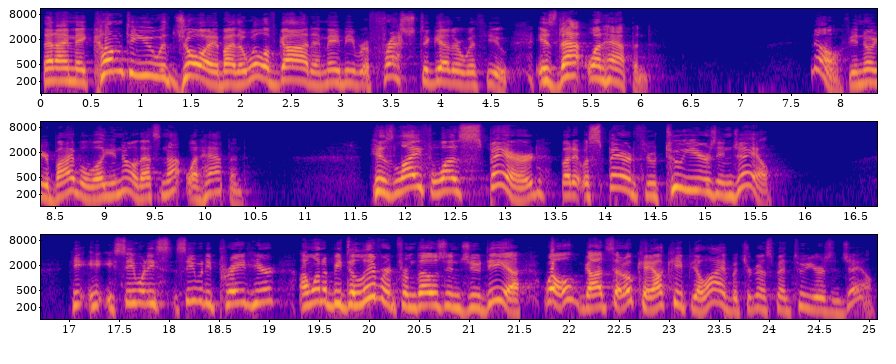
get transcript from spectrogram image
that I may come to you with joy by the will of God and may be refreshed together with you. Is that what happened? No. If you know your Bible well, you know that's not what happened. His life was spared, but it was spared through two years in jail. He, he, see, what he, see what he prayed here? I want to be delivered from those in Judea. Well, God said, okay, I'll keep you alive, but you're going to spend two years in jail.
